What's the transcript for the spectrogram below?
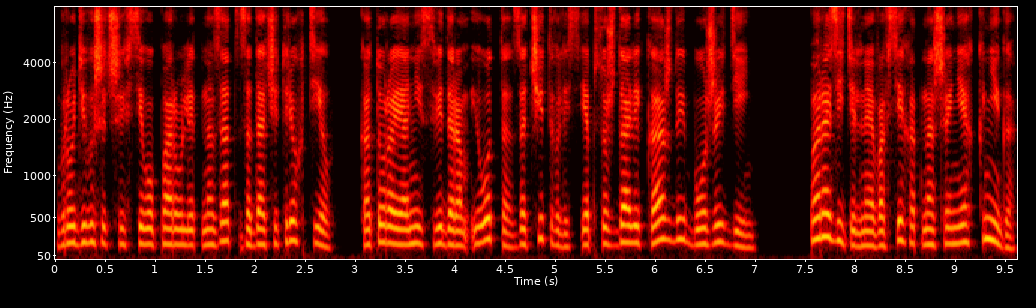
вроде вышедшей всего пару лет назад задачи трех тел, которые они с Видером и Отто зачитывались и обсуждали каждый божий день. Поразительная во всех отношениях книга.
